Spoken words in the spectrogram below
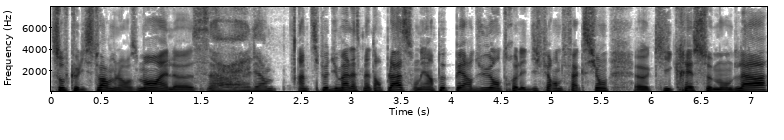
Sauf que l'histoire, malheureusement, elle, ça, elle a un, un, petit peu du mal à se mettre en place. On est un peu perdu entre les différentes factions euh, qui créent ce monde-là.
